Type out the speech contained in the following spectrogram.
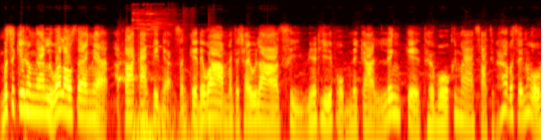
เมื่อสกิลทำงานหรือว่าเราแซงเนี่ยอัตราการติดเนี่ยสังเกตได้ว่ามันจะใช้เวลา 4 วินาทีผมในการเร่งเกรดเทอร์โบขึ้นมา 35%ครับผม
